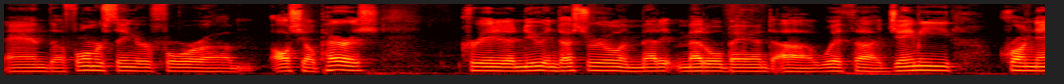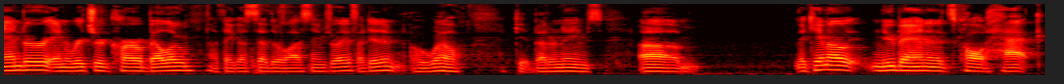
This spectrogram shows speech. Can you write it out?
and the former singer for um, All Shall Perish created a new industrial and metal band uh, with uh, Jamie Cronander and Richard Carabello. I think I said their last names right. If I didn't, oh well, get better names. Um, they came out new band and it's called Hack.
